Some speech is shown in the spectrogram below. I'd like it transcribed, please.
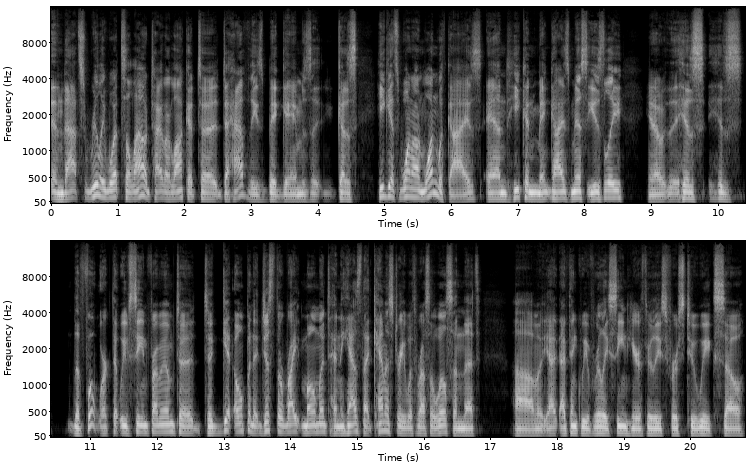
and that's really what's allowed Tyler Lockett to to have these big games because he gets one on one with guys and he can make guys miss easily. You know, his his the footwork that we've seen from him to to get open at just the right moment, and he has that chemistry with Russell Wilson that um, I, I, think we've really seen here through these first two weeks. So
